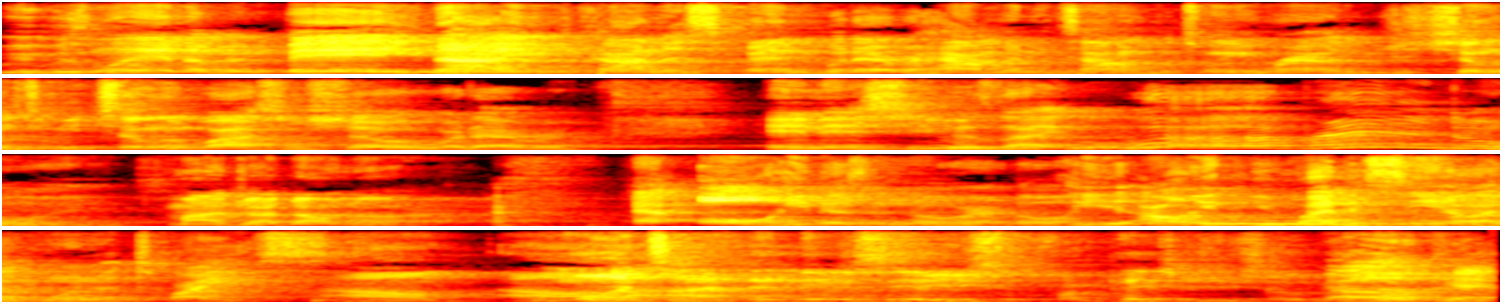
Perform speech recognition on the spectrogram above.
we was laying up in bed. You know how you kind of spend whatever how many times between rounds you just chilling. So we chilling watching show or whatever. And then she was like, well, "What uh, Brandon doing?" Mind you, I don't know her. At all, he doesn't know her at all. He I only you might have seen her like one or twice. I don't, I, don't, Once. I didn't even see her. You, from pictures you showed me. Oh, okay.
